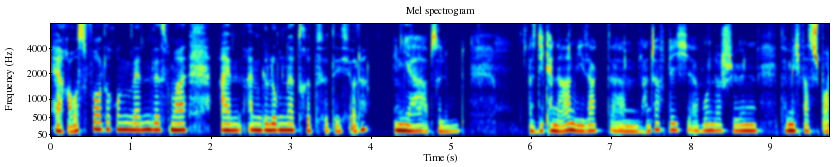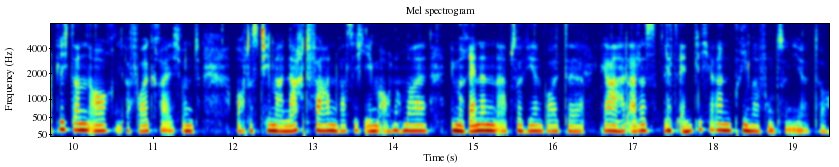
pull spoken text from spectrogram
Herausforderung, nennen wir es mal, ein, ein gelungener Trip für dich, oder? Ja, absolut. Also die Kanaren, wie gesagt, ähm, landschaftlich äh, wunderschön. Für mich war es sportlich dann auch erfolgreich und auch das Thema Nachtfahren, was ich eben auch nochmal im Rennen absolvieren wollte, ja, hat alles letztendlich ja dann prima funktioniert, doch.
